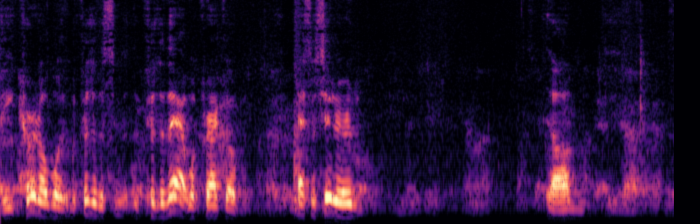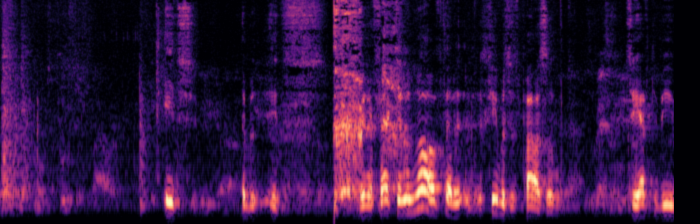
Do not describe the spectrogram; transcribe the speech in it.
the kernel will, because of the because of that, will crack open. That's considered um, it's it's been affected enough that chimus is possible. So you have to be,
